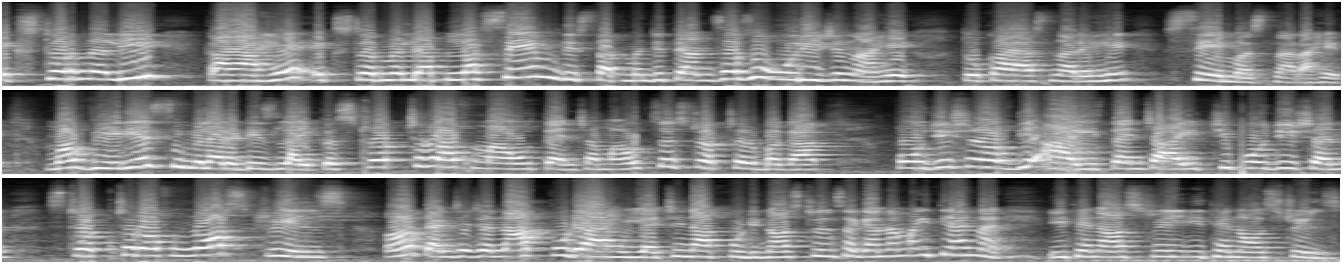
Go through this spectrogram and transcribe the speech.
एक्सटर्नली काय आहे? एक्सटर्नली आपल्याला सेम दिसतात. म्हणजे त्यांचा जो ओरिजिन आहे तो काय असणार आहे? सेम असणार आहे. मग various similarities like a structure of mouth त्यांच्या माउथचं स्ट्रक्चर बघा. पोझिशन ऑफ दी आई त्यांच्या आईची पोझिशन स्ट्रक्चर ऑफ नॉस्ट्रिल्स त्यांच्या ज्या नागपुड्या आहे याची नागपुडी नॉस्ट्रिल सगळ्यांना माहिती आहे ना? इथे नॉस्ट्रिल इथे नॉस्ट्रिल्स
